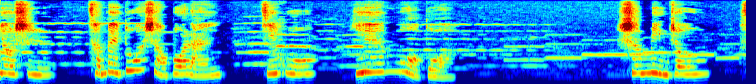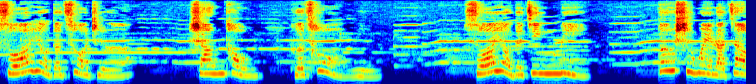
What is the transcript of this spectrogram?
又是曾被多少波澜？几乎淹没过生命中所有的挫折、伤痛和错误，所有的经历，都是为了造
